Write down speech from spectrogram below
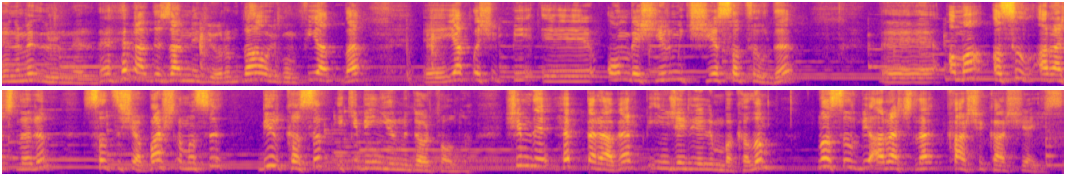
deneme ürünleri de herhalde zannediyorum daha uygun fiyatla e, yaklaşık bir e, 15-20 kişiye satıldı. E, ama asıl araçların satışa başlaması 1 Kasım 2024 oldu. Şimdi hep beraber bir inceleyelim bakalım nasıl bir araçla karşı karşıyayız.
